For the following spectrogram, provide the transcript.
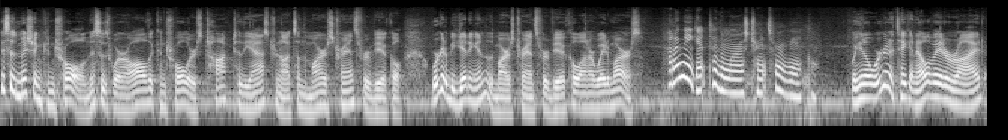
This is mission control, and this is where all the controllers talk to the astronauts on the Mars transfer vehicle. We're going to be getting into the Mars transfer vehicle on our way to Mars. How do we get to the Mars transfer vehicle? Well, you know, we're going to take an elevator ride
